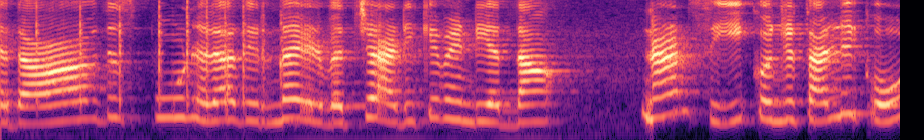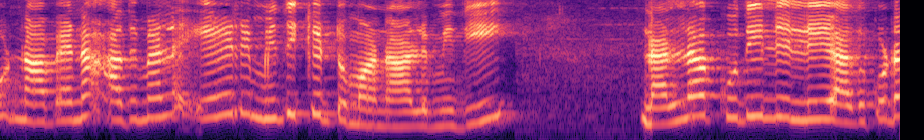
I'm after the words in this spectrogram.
ஏதாவது ஸ்பூன் ஏதாவது இருந்தா இதை வச்சு அடிக்க வேண்டியதுதான். நான்சி கொஞ்சம் தள்ளிக்கோ. நான் வேணா அது மேல ஏறி மிதிக்கட்டுமா நாலு மிதி? நல்லா குதி லில்லி அது கூட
